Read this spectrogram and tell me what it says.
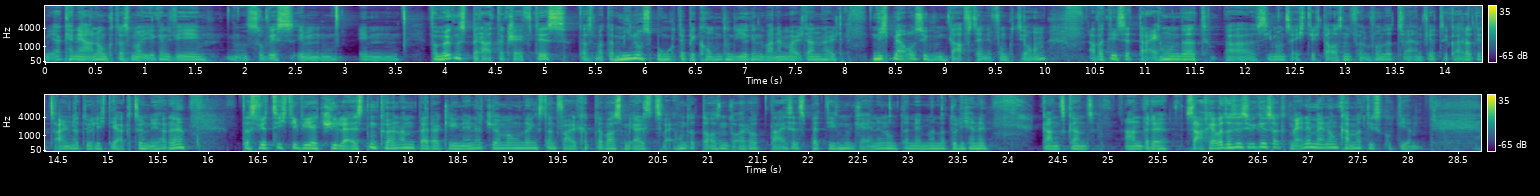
ja, keine Ahnung, dass man irgendwie, so wie es im, im Vermögensberatergeschäft ist, dass man da Minuspunkte bekommt und irgendwann einmal dann halt nicht mehr ausüben darf, seine Funktion. Aber diese 367.542 Euro, die zahlen natürlich die Aktionäre. Das wird sich die VIG leisten können. Bei der Clean Energy haben wir unlängst einen Fall gehabt, da war es mehr als 200.000 Euro. Da ist es bei diesen kleinen Unternehmen natürlich eine ganz, ganz andere Sache. Aber das ist, wie gesagt, meine Meinung, kann man diskutieren.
